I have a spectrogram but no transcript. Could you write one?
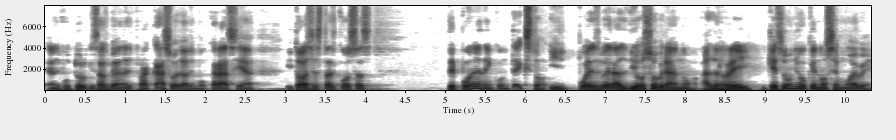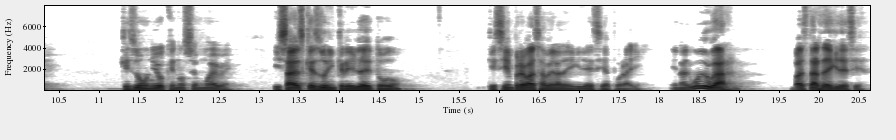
en el futuro quizás vean el fracaso de la democracia y todas estas cosas te ponen en contexto y puedes ver al Dios soberano, al Rey, que es lo único que no se mueve, que es lo único que no se mueve. Y sabes qué es lo increíble de todo? Que siempre vas a ver a la iglesia por ahí. en algún lugar va a estar la iglesia.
